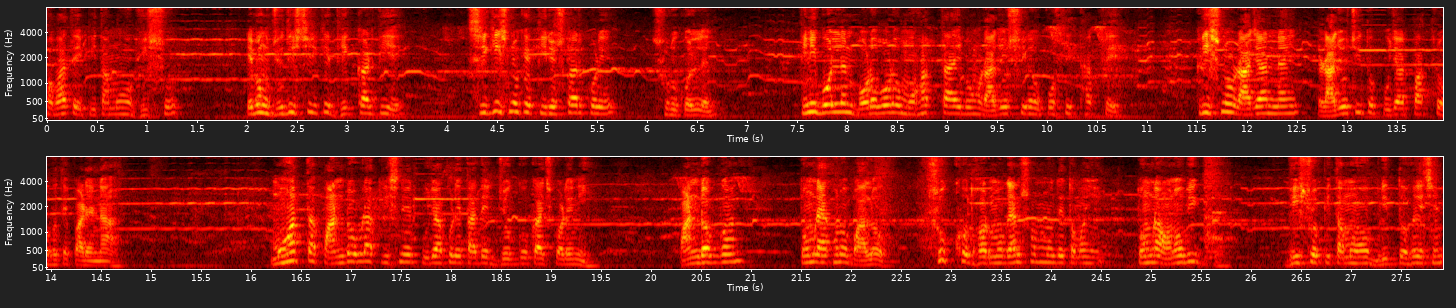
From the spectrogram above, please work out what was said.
সভাতে পিতামহ ভীষ্ম এবং যুধিষ্ঠিরকে ধিক্কার দিয়ে শ্রীকৃষ্ণকে তিরস্কার করে শুরু করলেন। তিনি বললেন, বড় বড় মহাত্মা এবং রাজস্বীরা উপস্থিত থাকতে কৃষ্ণ রাজার ন্যায় রাজোচিত পূজার পাত্র হতে পারে না। মহাত্মা পাণ্ডবরা কৃষ্ণের পূজা করে তাদের যোগ্য কাজ করেনি। পাণ্ডবগণ, তোমরা এখনও বালক, সূক্ষ্ম ধর্মজ্ঞান সম্বন্ধে তোমায় তোমরা অনভিজ্ঞ। ভীষ্ম পিতামহ বৃদ্ধ হয়েছেন,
